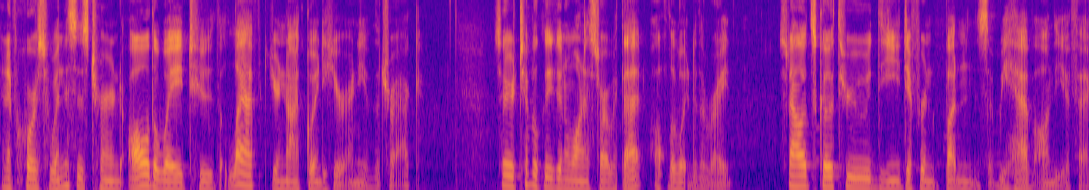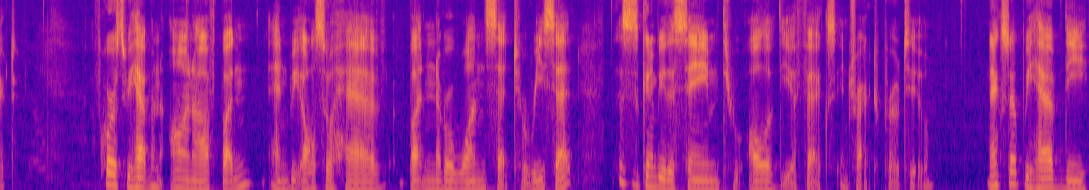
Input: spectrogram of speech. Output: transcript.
And of course, when this is turned all the way to the left, you're not going to hear any of the track. So you're typically going to want to start with that all the way to the right. So now let's go through the different buttons that we have on the effect. Of course, we have an on-off button, and we also have button number one set to reset. This is going to be the same through all of the effects in Traktor Pro 2. Next up, we have the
